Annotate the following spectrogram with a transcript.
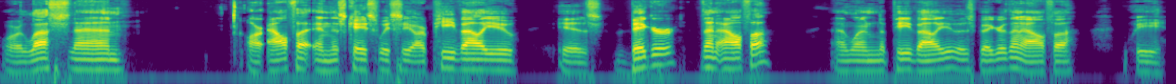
or less than our alpha. In this case, we see our p-value is bigger than alpha. And when the p-value is bigger than alpha, we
